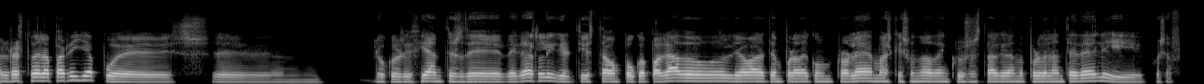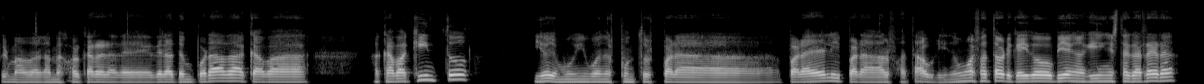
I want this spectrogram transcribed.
el resto de la parrilla, pues eh, lo que os decía antes de, de Gasly, que el tío estaba un poco apagado, llevaba la temporada con problemas, que su noda incluso estaba quedando por delante de él y pues ha firmado la mejor carrera de, de la temporada, acaba, acaba quinto y oye, muy buenos puntos para, para él y para Alfa Tauri. ¿no? Un Alfa Tauri que ha ido bien aquí en esta carrera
